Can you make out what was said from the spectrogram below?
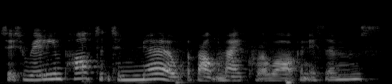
So it's really important to know about microorganisms.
